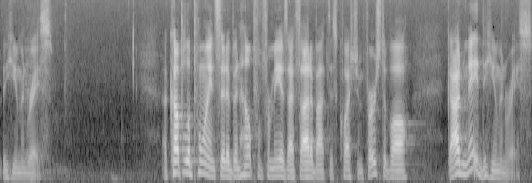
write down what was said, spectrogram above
the human race? A couple of points that have been helpful for me as I've thought about this question. First of all, God made the human race.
